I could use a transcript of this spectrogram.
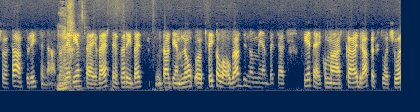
šo stāstu risināt. Un ir iespēja vērsties arī bez tādiem nu, psihologu atzinumiem, bet ar pieteikumā ar skaidri aprakstot šo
